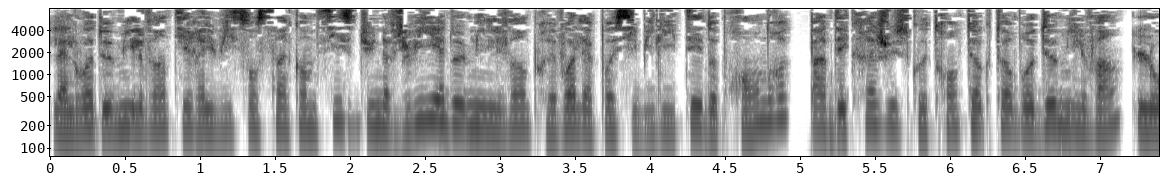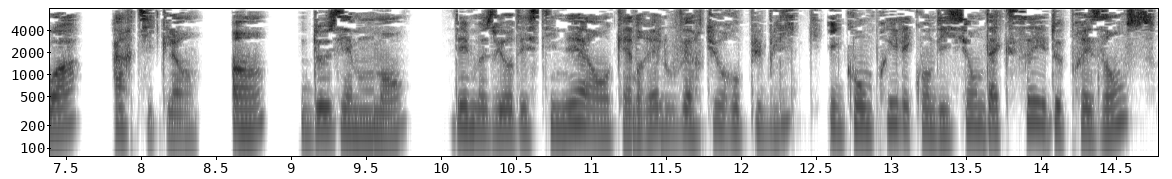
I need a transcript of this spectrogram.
la loi 2020-856 du 9 juillet 2020 prévoit la possibilité de prendre, par décret jusqu'au 30 octobre 2020, loi, article 1, 1, deuxièmement, des mesures destinées à encadrer l'ouverture au public, y compris les conditions d'accès et de présence,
